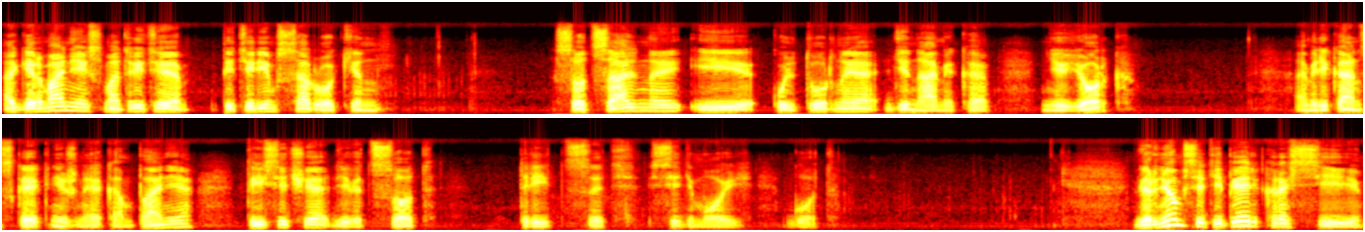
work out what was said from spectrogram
О Германии смотрите Петерим Сорокин. Социальная и культурная динамика. Нью-Йорк. Американская книжная компания. 1937 год. Вернемся теперь к России.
